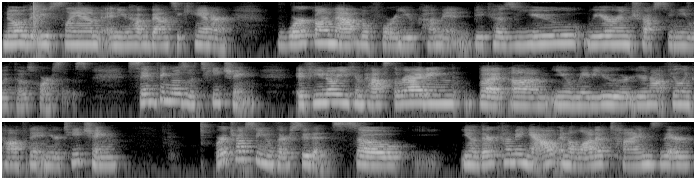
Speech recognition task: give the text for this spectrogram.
know that you slam and you have a bouncy canter, work on that before you come in because you we are entrusting you with those horses. Same thing goes with teaching. If you know you can pass the riding, but um, you maybe you you're not feeling confident in your teaching, we're trusting you with our students. So you know, they're coming out and a lot of times they're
